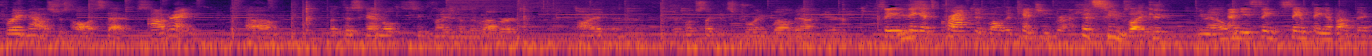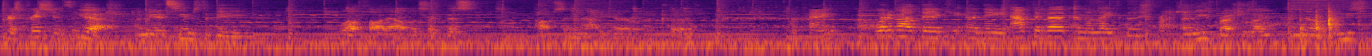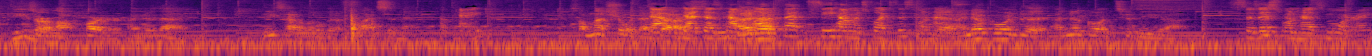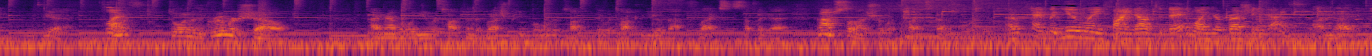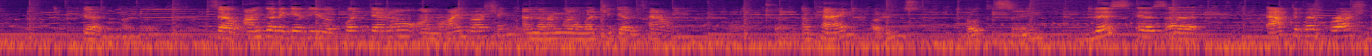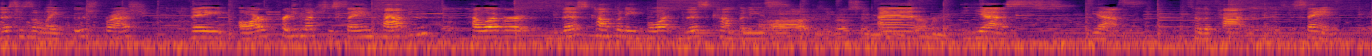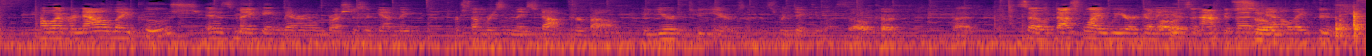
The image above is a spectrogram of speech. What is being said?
right now it's just all aesthetics. All right. Um, but this handle seems nice with the rubber on it, and it looks like it's joined well down here. So you think it's crafted well, the Kenchi brush? It seems like it, you know. And you think the same thing about the Chris Christensen Yeah, I mean, it seems to be well thought out. Looks like this pops in and out of here, could. Okay. Uh, What about the uh, the Activet and the Pooches brush? And these brushes, I, I know these these are a lot harder. I know that. These have a little bit of flex in them, Okay. so I'm not sure what that, That does. that doesn't have And a lot of flex. See how much flex this one has. Yeah, I know going to the I know going to the uh, So this one has more, right? yeah Flex. going to the groomer show. I remember when you were talking to the brush people, talking, they were talking to you about flex and stuff like that. And I'm still not sure what flex does for you. Okay, but you may find out today while you're brushing Gus. I may, Good. I may. So I'm going to give you a quick demo on line brushing, and then I'm going to let you go to town. Okay. Okay? Are these both the same? This is a Activet brush. This is a Les Pooches brush. They are pretty much the same pattern. However, this company bought this company's. Ah, because they both made in and Germany. yes, yes. So the patent is the same. However, now Les Pooches is making their own brushes again. They, for some reason, they stopped for about a year to two years, and it's ridiculous. Oh, okay. But so that's why we are going to use an Activet So- and a Les Pooches.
